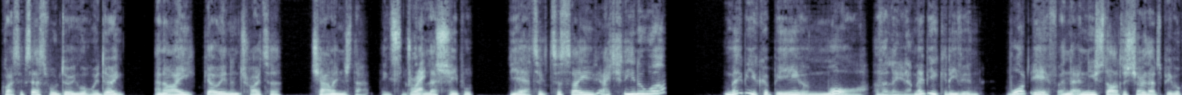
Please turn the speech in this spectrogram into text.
quite successful doing what we're doing. And I go in and try to challenge that Stretch. let people, yeah, to, to say, actually, you know what? Maybe you could be even more of a leader. Maybe you could even, what if? And, and you start to show that to people,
